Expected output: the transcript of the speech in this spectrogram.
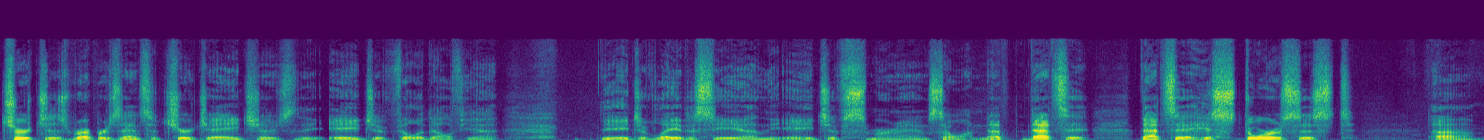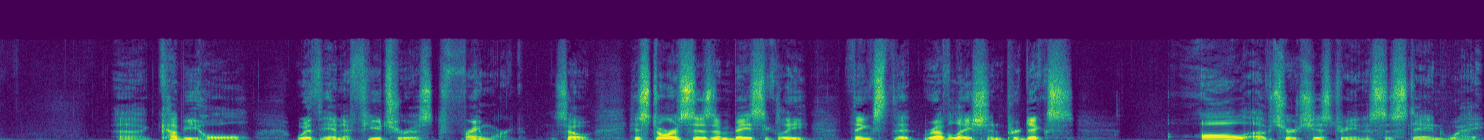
churches represents a church age. There's the age of Philadelphia, the age of Laodicea, and the age of Smyrna, and so on. That that's a that's a historicist uh, uh, cubbyhole within a futurist framework. So historicism basically thinks that Revelation predicts all of church history in a sustained way.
